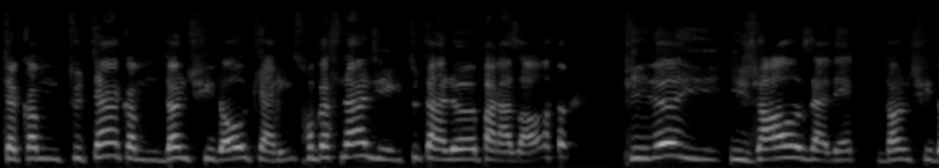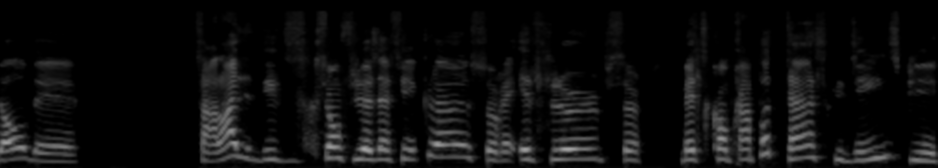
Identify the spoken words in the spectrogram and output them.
t'as comme tout le temps comme Don Cheadle qui arrive. Son personnage il est tout le temps là par hasard. Puis là, il, il jase avec Don Cheadle. Ça a l'air des discussions philosophiques là, sur Hitler, puis ça. Mais tu comprends pas de temps ce qu'ils disent. Puis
